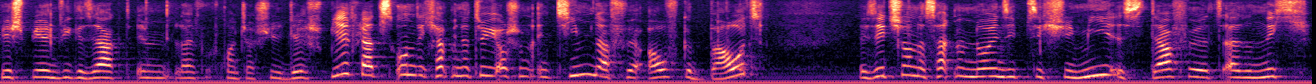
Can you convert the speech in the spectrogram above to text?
Wir spielen, wie gesagt, im Live-Freundschaftsspiel der Spielplatz und ich habe mir natürlich auch schon ein Team dafür aufgebaut. Ihr seht schon, das hat nur 79 Chemie, ist dafür jetzt also nicht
